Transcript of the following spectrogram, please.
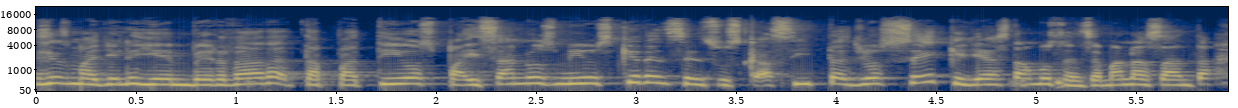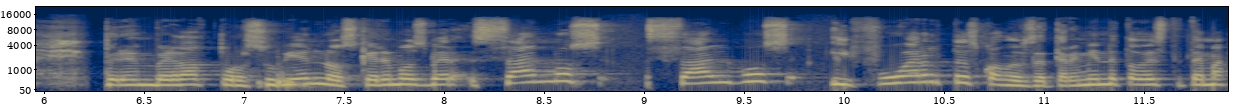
Gracias, Mayeli. Y en verdad, tapatíos, paisanos míos, quédense en sus casitas. Yo sé que ya estamos en Semana Santa, pero en verdad, por su bien, los queremos ver sanos, salvos y fuertes cuando se termine todo este tema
